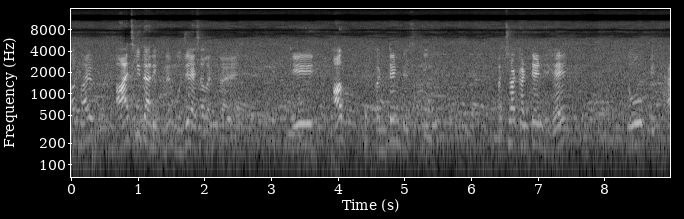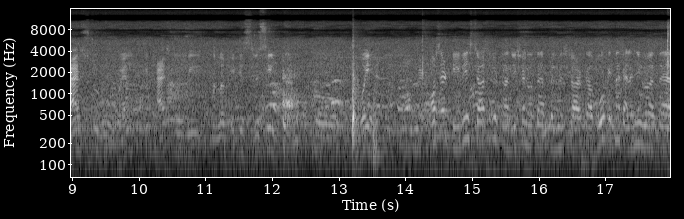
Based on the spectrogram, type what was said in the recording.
और भाई, आज की तारीख में मुझे ऐसा लगता है कि अब कंटेंट इज़ किंग अच्छा कंटेंट है तो it has to do well it has to be मतलब इट इज़ रिसीव तो वही है। और सर टी वी स्टार से जो ट्रांजिशन होता है फ़िल्म स्टार का वो कितना चैलेंजिंग होता है?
